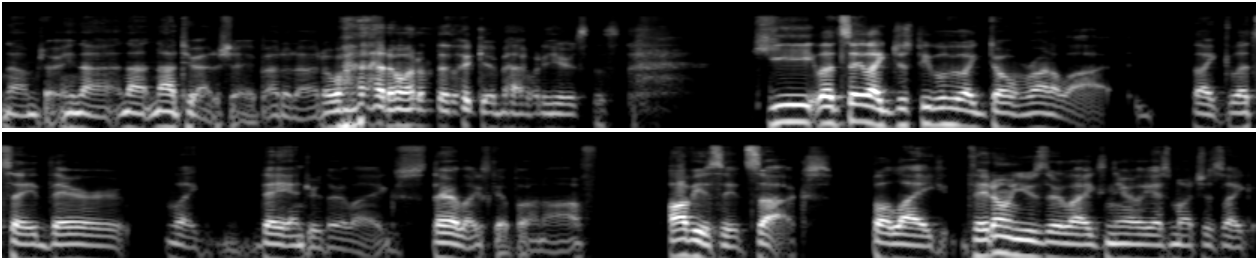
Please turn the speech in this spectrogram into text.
No, I'm joking. Not not not too out of shape. I don't know. I don't. I don't want him to like get mad when he hears this. He, let's say, like just people who like don't run a lot. like let's say they're like they injured their legs, their legs get blown off. Obviously, it sucks, but like they don't use their legs nearly as much as like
